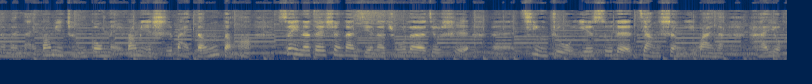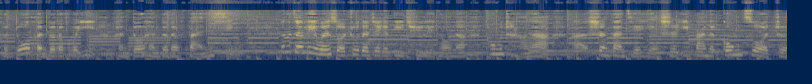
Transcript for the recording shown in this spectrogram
那么哪方面成功，哪方面失败等等啊。所以呢，在圣诞节呢，除了就是呃庆祝耶稣的降生以外呢，还有很多很多的回忆，很多很多的反省。那么在丽文所住的这个地区里头呢，通常啊，呃，圣诞节也是一般的工作者。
